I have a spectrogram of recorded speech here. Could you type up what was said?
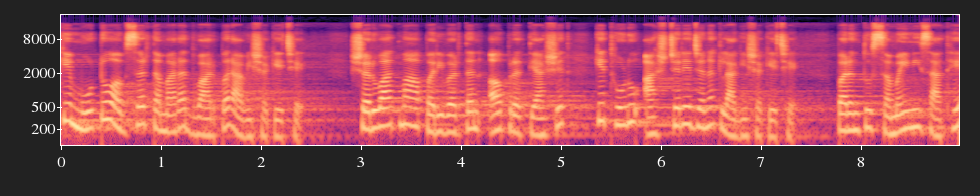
કે મોટો અવસર તમારા દ્વાર પર આવી શકે છે. શરૂઆતમાં આ પરિવર્તન અપ્રત્યાશિત કે થોડું આશ્ચર્યજનક લાગી શકે છે, પરંતુ સમયની સાથે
